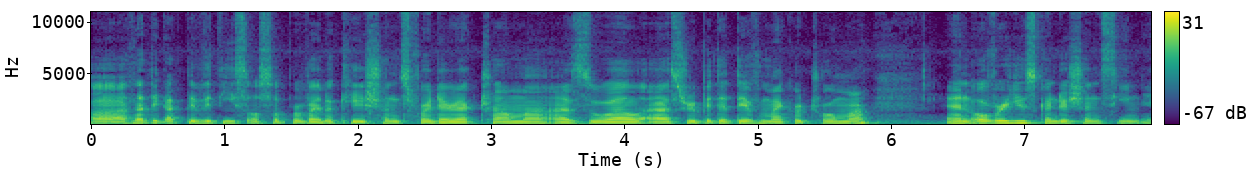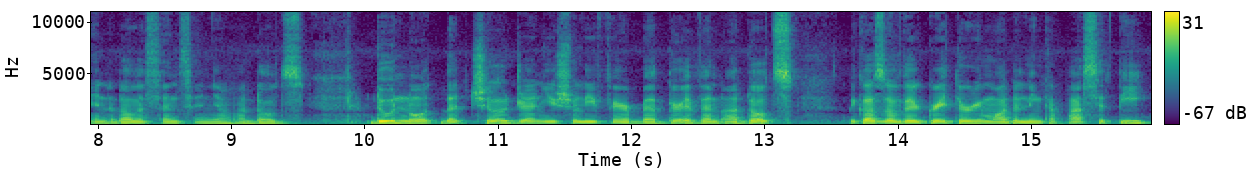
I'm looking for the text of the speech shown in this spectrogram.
uh, athletic activities also provide occasions for direct trauma as well as repetitive microtrauma and overuse conditions seen in adolescents and young adults. Do note that children usually fare better than adults because of their greater remodeling capacity,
